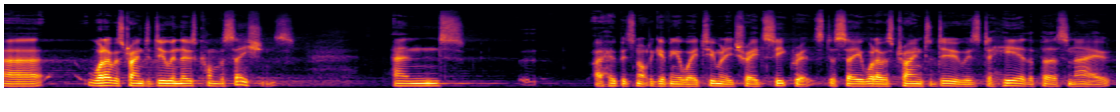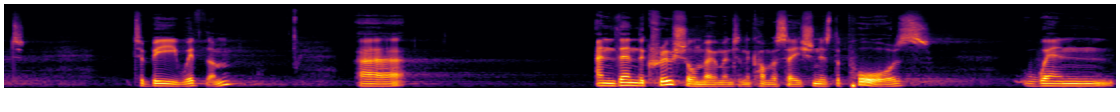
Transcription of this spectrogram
uh, what I was trying to do in those conversations. And I hope it's not giving away too many trade secrets to say what I was trying to do is to hear the person out, to be with them. Uh, and then the crucial moment in the conversation is the pause when,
